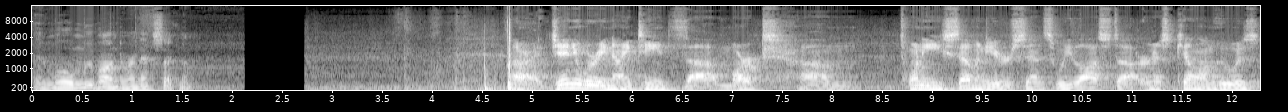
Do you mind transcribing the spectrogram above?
and we'll move on to our next segment. All right, January 19th uh, marked um, 27 years since we lost uh, Ernest Killum, who was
